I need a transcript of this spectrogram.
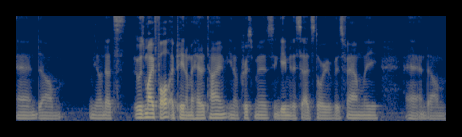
and um, you know that's it was my fault. I paid him ahead of time, you know, Christmas, and gave me the sad story of his family, and um,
